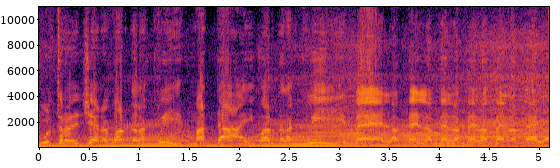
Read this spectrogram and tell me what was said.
ultra leggera guardala qui ma dai guardala qui bella bella bella bella bella bella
